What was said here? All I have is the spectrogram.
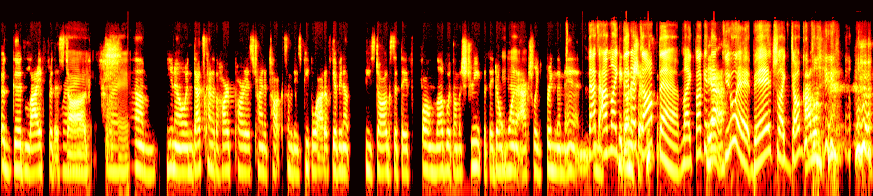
a good life for this right. dog. Right. Um you know and that's kind of the hard part is trying to talk some of these people out of giving up these dogs that they've fallen in love with on the street, but they don't yeah. want to actually bring them in. That's I'm like, then ownership. adopt them. Like fucking yeah. do it, bitch. Like don't complain.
